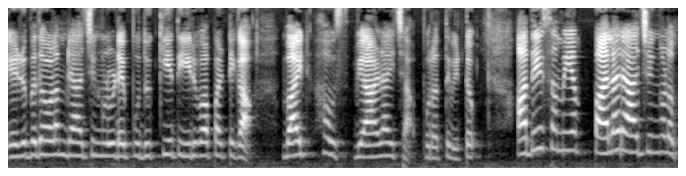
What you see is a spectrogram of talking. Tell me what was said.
എഴുപതോളം രാജ്യങ്ങളുടെ പുതുക്കിയ തീരുവ പട്ടിക വൈറ്റ് ഹൌസ് വ്യാഴാഴ്ച പുറത്തുവിട്ടു. അതേസമയം പല രാജ്യങ്ങളും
